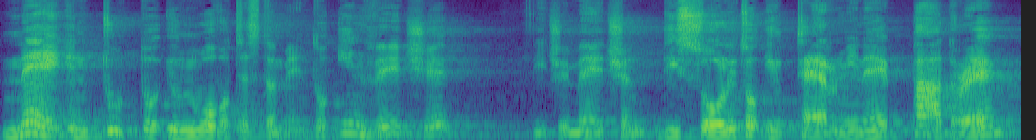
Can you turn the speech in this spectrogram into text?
né in tutto il Nuovo Testamento, invece, dice Machen, di solito il termine padre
